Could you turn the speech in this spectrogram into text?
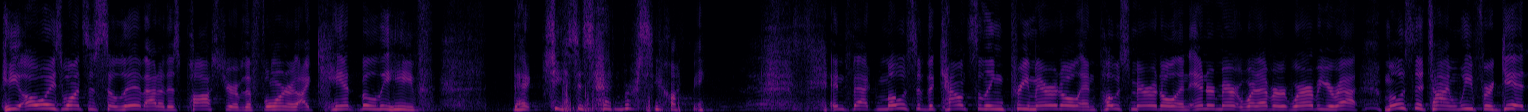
He always wants us to live out of this posture of the foreigner. I can't believe that Jesus had mercy on me. In fact, most of the counseling, premarital and postmarital and intermarital, whatever, wherever you're at, most of the time we forget,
